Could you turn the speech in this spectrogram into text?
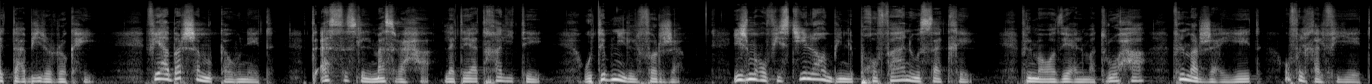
التعبير الركحي. فيها برشا مكونات تأسس للمسرحة لتياتراليتي وتبني للفرجة. يجمعوا في ستيلهم بين البروفان والساكري. في المواضيع المطروحة في المرجعيات وفي الخلفيات.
